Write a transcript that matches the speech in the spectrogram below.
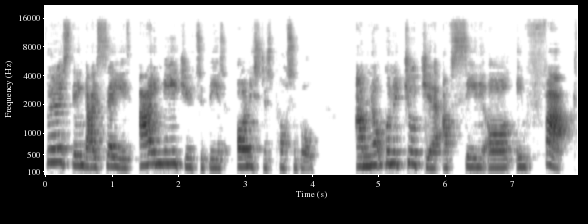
first thing I say is I need you to be as honest as possible. I'm not going to judge you. I've seen it all. In fact,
